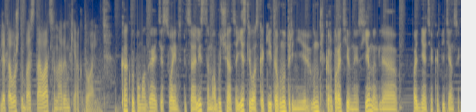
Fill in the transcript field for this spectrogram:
для того, чтобы оставаться на рынке актуальным. Как вы помогаете своим специалистам обучаться? Есть ли у вас какие-то внутренние, внутрикорпоративные схемы для поднятия компетенций?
